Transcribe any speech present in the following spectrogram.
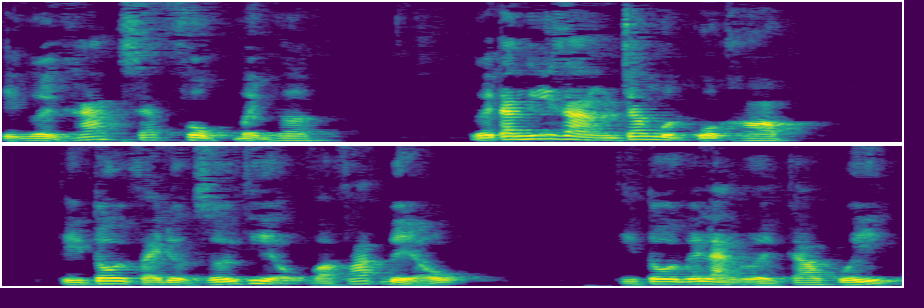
thì người khác sẽ phục mình hơn. Người ta nghĩ rằng trong một cuộc họp thì tôi phải được giới thiệu và phát biểu thì tôi mới là người cao quý.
